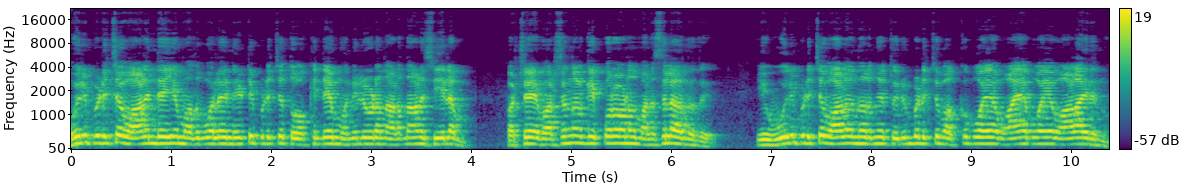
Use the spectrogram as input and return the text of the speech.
ഊരി പിടിച്ച വാളിന്റെയും അതുപോലെ നീട്ടിപ്പിടിച്ച തോക്കിന്റെയും മുന്നിലൂടെ നടന്നാണ് ശീലം. പക്ഷേ വർഷങ്ങൾക്ക് ഇപ്പുറമാണ് മനസ്സിലാകുന്നത്. ഈ ഊരി പിടിച്ച വാൾ നിറഞ്ഞ് തുരുമ്പിടിച്ച് വക്കുപോയ വായ പോയ വാളായിരുന്നു.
